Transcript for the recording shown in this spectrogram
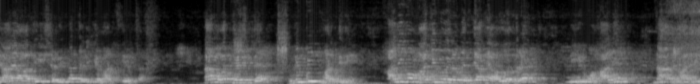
ನ್ಯಾಯಾಧೀಶರಿಂದ ತನಿಖೆ ಮಾಡಿಸಿ ಅಂತ. ನಾನು ಅವತ್ತು ಹೇಳಿದ್ದೆ ರಿಪೀಟ್ ಮಾಡ್ತೀನಿ. ಹಾಲಿಗೂ ಮಾಜಿಗೂ ಇರೋ ವ್ಯತ್ಯಾಸ ಯಾವುದು ಅಂದರೆ ನೀವು ಹಾಲಿ, ನಾನು ಮಾಜಿ.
